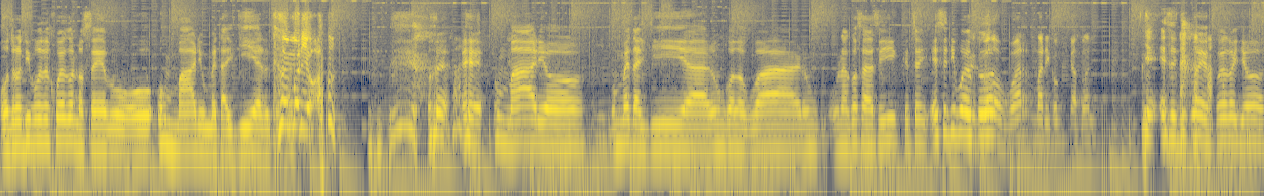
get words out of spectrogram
otro tipo de juegos, no sé, o- un Mario, un Metal Gear. Mario! eh, un Mario, un Metal Gear, un God of War, un- una cosa así, ¿cachai? Ese tipo de God juegos, of War, maricón casual. ese tipo de juegos yo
